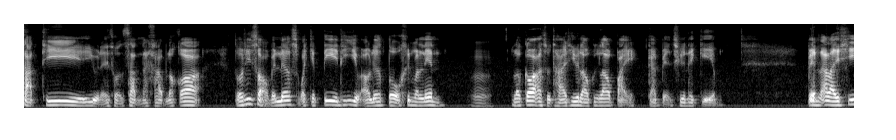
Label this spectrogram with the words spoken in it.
สัตว์ที่อยู่ในสวนสัตว์นะครับ แล้วก็ตัวที่สองเป็นเรื่องสปาเกตตี้ที่หยิบเอาเรื่องโต๊ะขึ้นมาเล่นอืมแล้วก็อันสุดท้ายที่เราเพิ่งเล่าไป การเปลี่ยนชื่อในเกม เป็นอะไรที่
